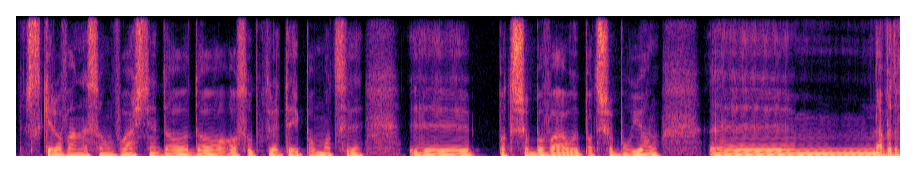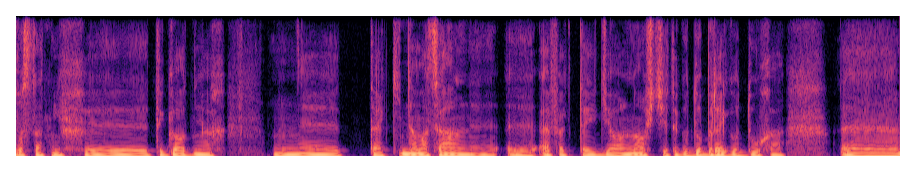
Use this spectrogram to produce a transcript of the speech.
też skierowane są właśnie do, do osób, które tej pomocy y, potrzebowały, potrzebują. Y, nawet w ostatnich tygodniach taki namacalny y, efekt tej działalności, tego dobrego ducha y,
